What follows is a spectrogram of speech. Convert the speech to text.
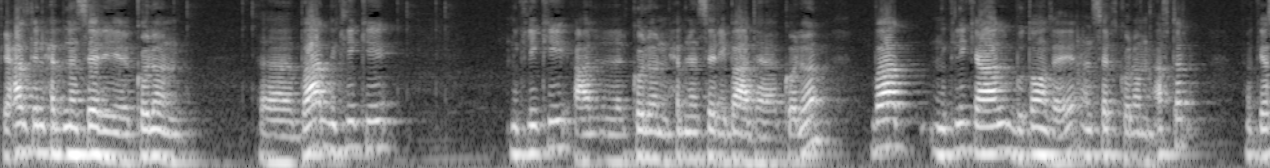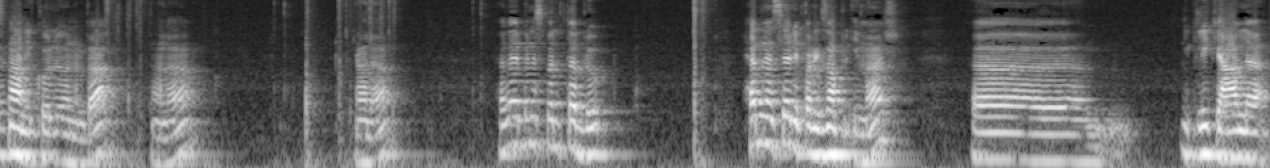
في حالة نحب نسيري colonne آه بعد نكليكي نكليكي على ال colonne. نحب نسيري بعدها colonne. بعد نكليكي على ال bouton ذا insert column after. donc يصنع لي colonne من بعد. voilà voilà هذا بالنسبة للتابلو. حبنا نسيري par exemple image نكليكي على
